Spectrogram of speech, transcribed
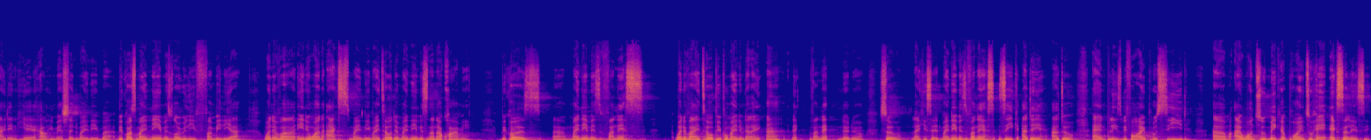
I didn't hear how he mentioned my name, but because my name is not really familiar, whenever anyone asks my name, I tell them my name is Nana Kwame because um, my name is Vanessa. Whenever I tell people my name, they're like, huh? Like, Vanessa? No, no. So, like he said, my name is Vanessa Zeke Ade Ado. And please, before I proceed, um, I want to make a point to Her Excellency.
